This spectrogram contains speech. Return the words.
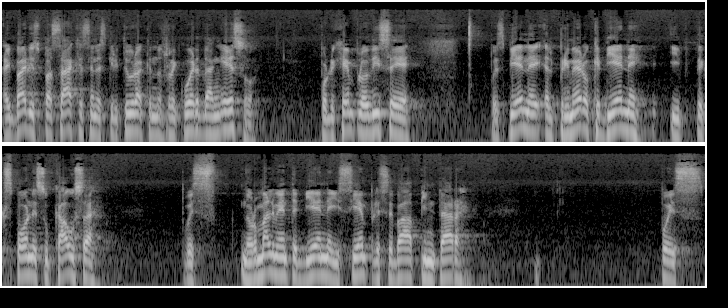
Hay varios pasajes en la escritura que nos recuerdan eso. Por ejemplo, dice, pues viene, el primero que viene y expone su causa, pues normalmente viene y siempre se va a pintar, pues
